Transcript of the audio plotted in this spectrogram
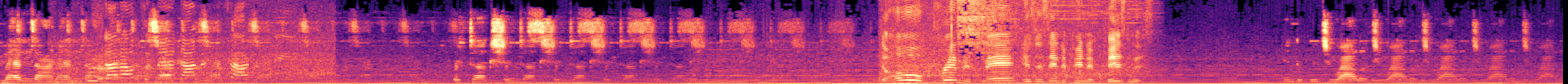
Matt Diamond. Shout out to Matt Diamond Productions. The whole premise, man, is this independent business. Individuality. Extraordinary.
